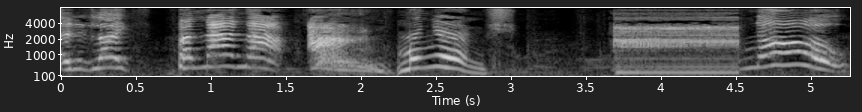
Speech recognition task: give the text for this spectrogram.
And it likes banana. Minions! No!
